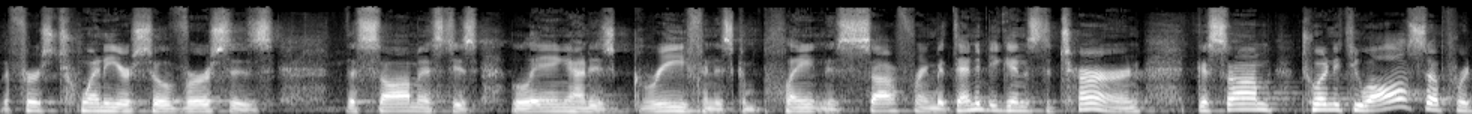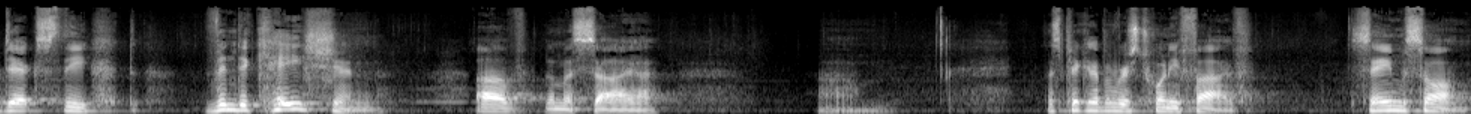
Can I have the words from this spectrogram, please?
the first 20 or so verses, the psalmist is laying out his grief and his complaint and his suffering, but then it begins to turn because Psalm 22 also predicts the vindication of the Messiah. Um, let's pick it up in verse 25. Same song.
